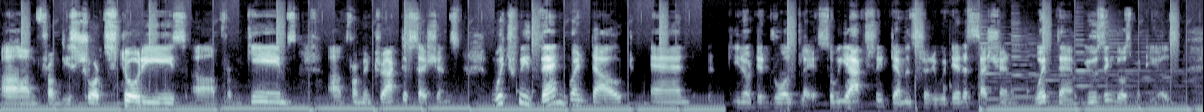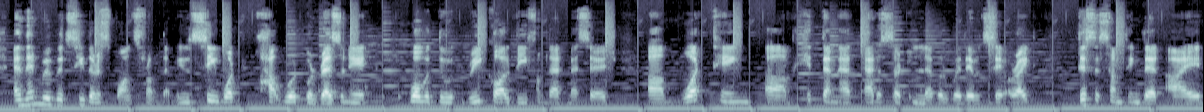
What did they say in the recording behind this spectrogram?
um, from these short stories, uh, from games, um, from interactive sessions, which we then went out and you know did role play. So we actually demonstrated we did a session with them using those materials and then we would see the response from them. We would see what how what would resonate what would the recall be from that message um, what thing um, hit them at, at a certain level where they would say all right this is something that i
